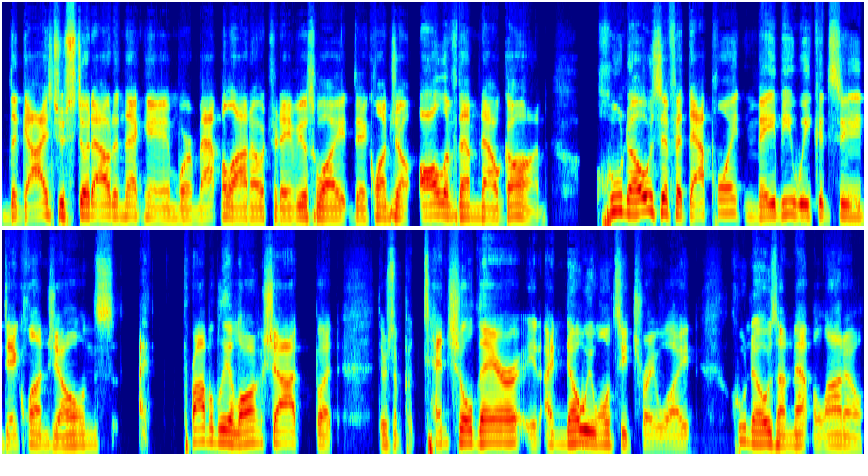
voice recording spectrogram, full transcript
The guys who stood out in that game were Matt Milano, Tre'Davious White, Daquan hmm. Jones, all of them now gone. Who knows if at that point maybe we could see Daquan Jones probably a long shot, but there's a potential there. I know we won't see Tre White. Who knows on Matt Milano?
